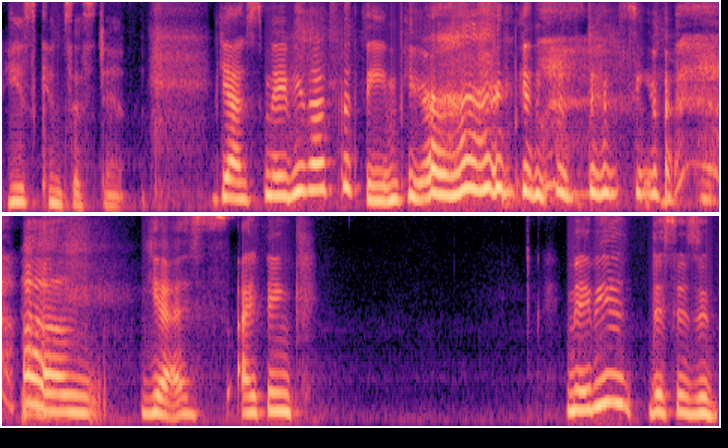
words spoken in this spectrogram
He's consistent. yes, maybe that's the theme here consistency. um, yes, I think maybe this is a,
